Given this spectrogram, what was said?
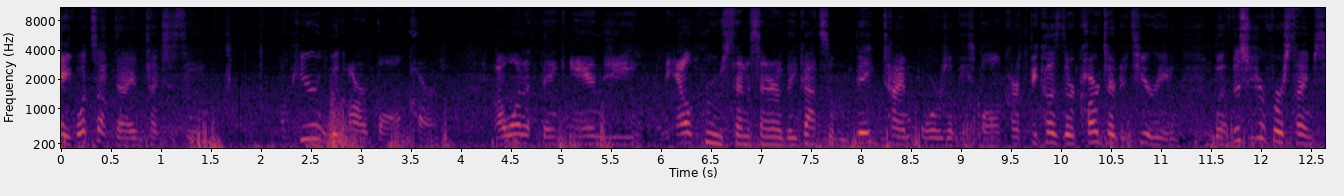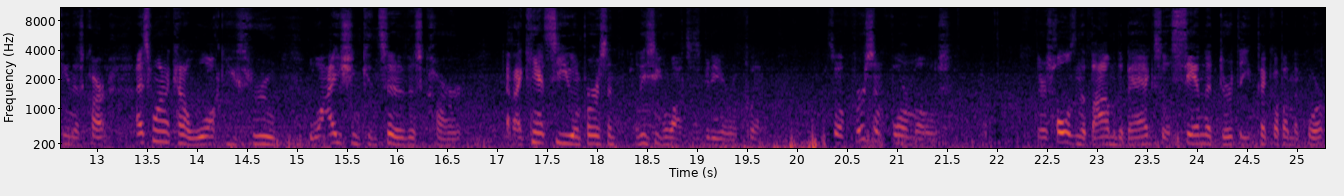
Hey, what's up, Diadem Texas team? I'm here with our ball cart. I want to thank Angie and the El Cruz Tennis Center. They got some big time orders of these ball carts because their carts are deteriorating. But if this is your first time seeing this cart, I just want to kind of walk you through why you should consider this cart. If I can't see you in person, at least you can watch this video real quick. So first and foremost, there's holes in the bottom of the bag, so sand the dirt that you pick up on the court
